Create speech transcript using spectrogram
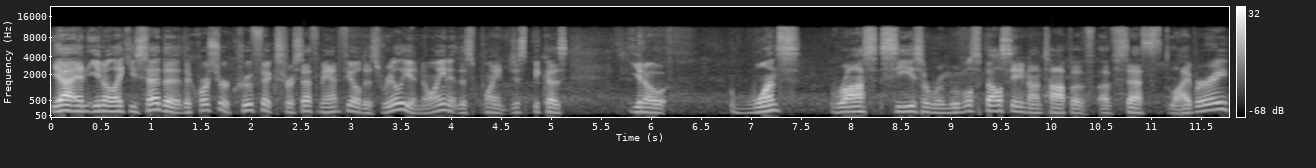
Yeah, and you know, like you said, the the Courser Kruphix for Seth Manfield is really annoying at this point, just because, you know, once Ross sees a removal spell sitting on top of of Seth's library,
